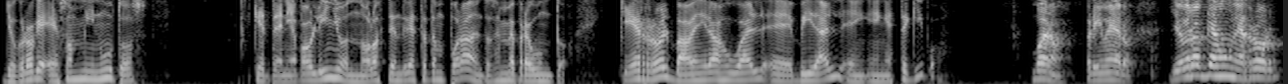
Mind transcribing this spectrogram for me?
yo creo que esos minutos que tenía Paulinho no los tendría esta temporada. Entonces me pregunto, ¿qué rol va a venir a jugar eh, Vidal en, este equipo? Bueno, primero, yo creo que es un error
